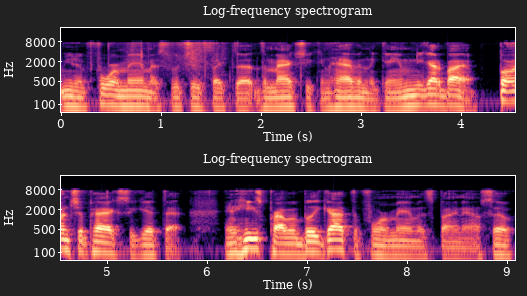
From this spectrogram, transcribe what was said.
you know four mammoths which is like the the max you can have in the game. And you got to buy a bunch of packs to get that. And he's probably got the four mammoths by now. So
